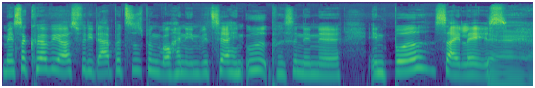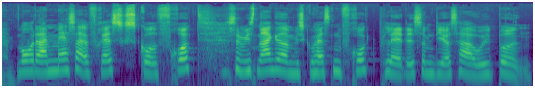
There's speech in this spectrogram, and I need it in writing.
Men så kører vi også, fordi der er på et tidspunkt, hvor han inviterer hende ud på sådan en, øh, en bådsejlads. ja, ja. hvor der er en masse af frisk skåret frugt, så vi snakkede om, at vi skulle have sådan en frugtplatte, som de også har ude i båden.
